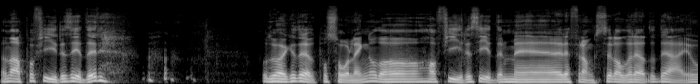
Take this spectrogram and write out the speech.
Den er på fire sider. Så du har ikke drevet på så lenge, og da har fire sider med referanser allerede, det er jo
